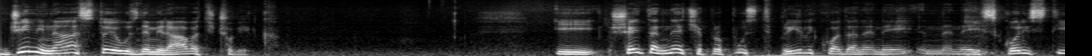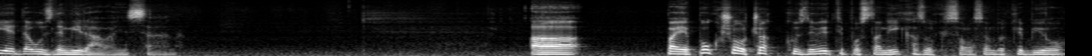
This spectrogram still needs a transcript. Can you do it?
Džini nastoje uznemiravati čovjeka. I šeitan neće propustiti priliku da ne, ne, ne iskoristi je da uznemirava insana. A, pa je pokušao čak uznemiriti poslanika dok, sam dok je bio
